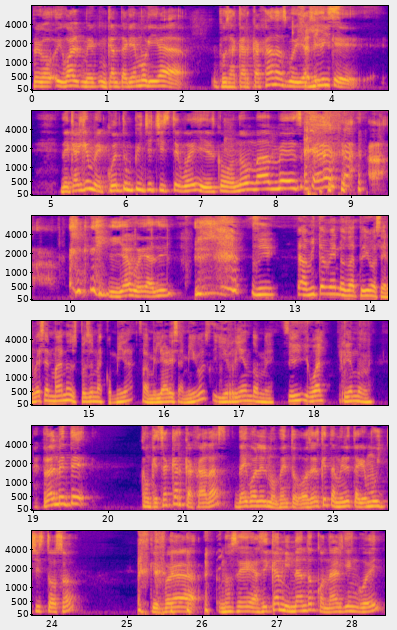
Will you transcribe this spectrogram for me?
pero igual me encantaría morir a, pues a carcajadas, güey. Así de que, de que alguien me cuente un pinche chiste, güey, y es como, no mames, jaja. y ya, güey, así. Sí. A mí también, o sea, te digo, cerveza en mano después de una comida, familiares, amigos, y riéndome. Sí, igual, riéndome. Realmente, con que sea carcajadas, da igual el momento. O sea, es que también estaría muy chistoso que fuera, no sé, así caminando con alguien, güey.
